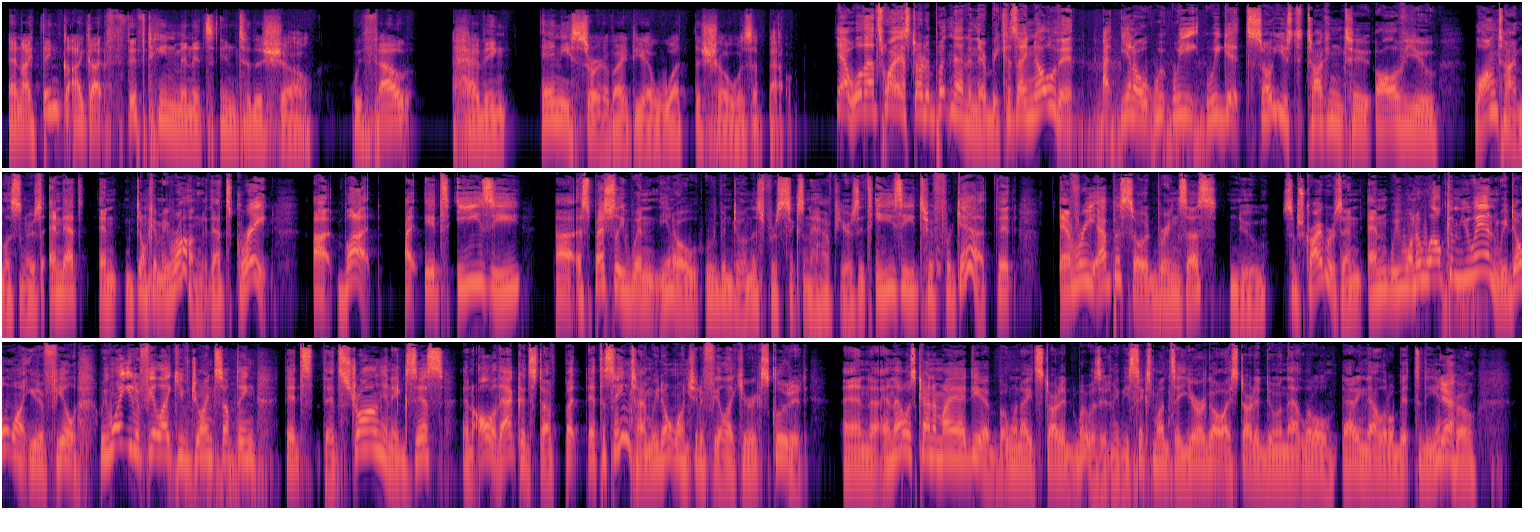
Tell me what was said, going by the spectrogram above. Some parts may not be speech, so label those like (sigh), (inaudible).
And I think I got 15 minutes into the show without having any sort of idea what the show was about. Yeah, well, that's why I started putting that in there because I know that I, you know we- we we get so used to talking to all of you longtime listeners, and that and don't get me wrong, that's great, uh, but uh, it's easy, uh, especially when you know we've been doing this for six and a half years. It's easy to forget that every episode brings us new subscribers and and we want to welcome you in. We don't want you to feel we want you to feel like you've joined something that's that's strong and exists and all of that good stuff, but at the same time we don't want you to feel like you're excluded. And uh, and that was kind of my idea, but when I started what was it? Maybe 6 months a year ago I started doing that little adding that little bit to the Yeah. intro.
